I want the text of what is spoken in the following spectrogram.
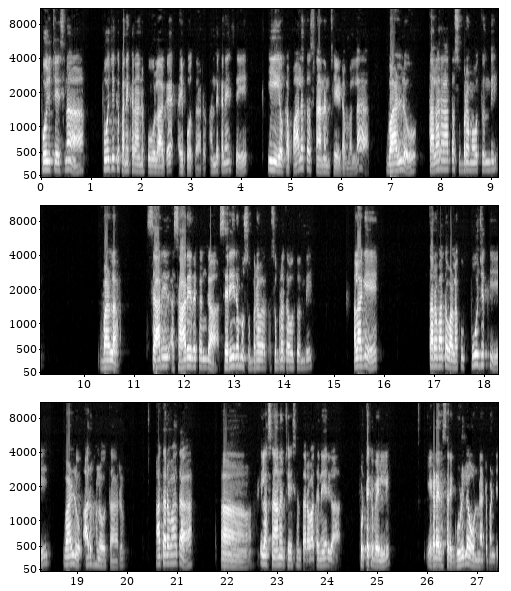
పూజ చేసినా పూజకి పనికిరాని పువ్వులాగా అయిపోతారు. అందుకనేసి ఈ యొక్క పాలతో స్నానం చేయడం వల్ల వాళ్ళు తలరాత శుభ్రమవుతుంది. వాళ్ళ శారీ శారీరకంగా శరీరము శుభ్ర శుభ్రత అవుతుంది. అలాగే తర్వాత వాళ్ళకు పూజకి వాళ్ళు అర్హులవుతారు. ఆ తర్వాత ఆ, ఇలా స్నానం చేసిన తర్వాత నేరుగా పుట్టకి వెళ్ళి ఎక్కడైనా సరే గుడిలో ఉన్నటువంటి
